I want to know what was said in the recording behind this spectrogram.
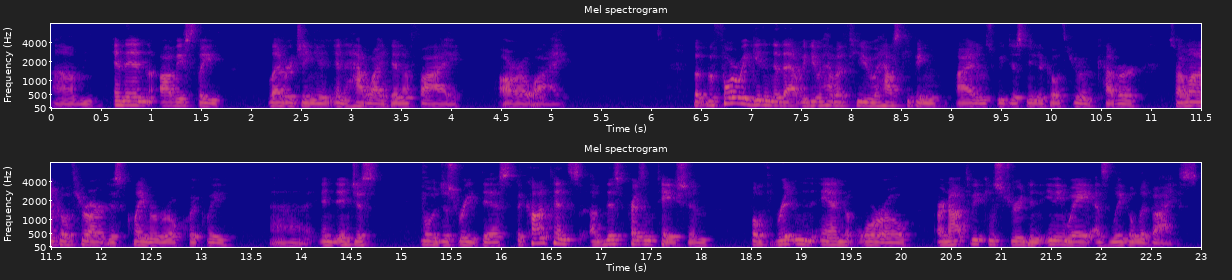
um, and then obviously leveraging and, and how to identify ROI. But before we get into that, we do have a few housekeeping items we just need to go through and cover. So I want to go through our disclaimer real quickly uh, and, and just we'll just read this. The contents of this presentation, both written and oral, are not to be construed in any way as legal advice.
